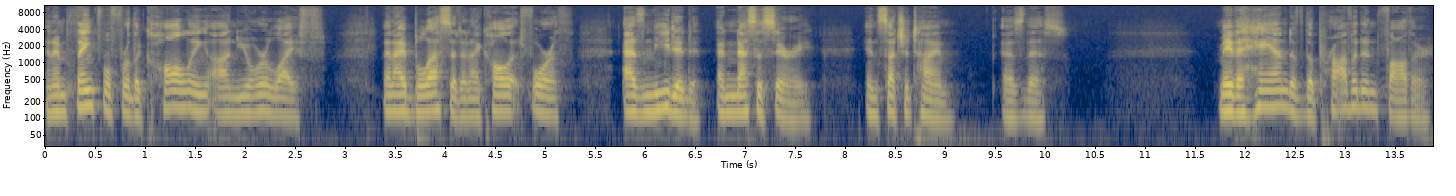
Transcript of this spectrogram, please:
and I'm thankful for the calling on your life. And I bless it and I call it forth as needed and necessary in such a time as this. May the hand of the provident Father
